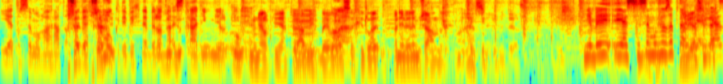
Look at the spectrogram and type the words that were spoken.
je, to se mohla hrát asi Pře- ve pře- filmu, kdybych nebyla ta estrádní umělkyně. Umělkyně, to já bych Mm, bývala se chytla úplně v jiném žánru. No, jasně, je to jasné. Mě by, jestli se můžu zeptat, No, já, jasně. já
